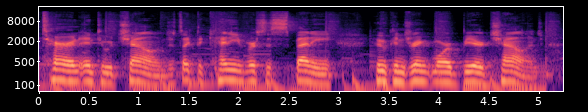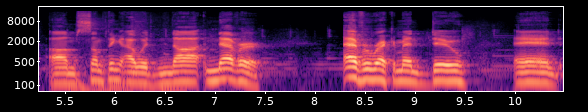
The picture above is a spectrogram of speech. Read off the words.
turn into a challenge. It's like the Kenny versus Spenny who can drink more beer challenge. Um, something I would not, never, ever recommend do. And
